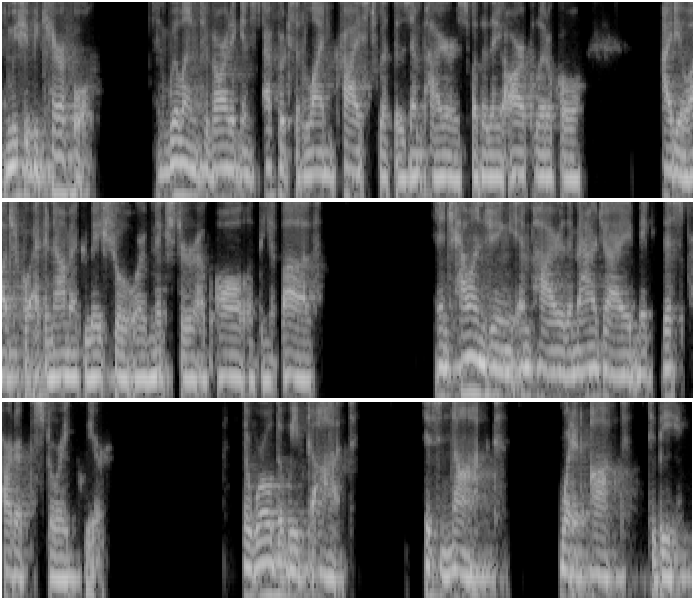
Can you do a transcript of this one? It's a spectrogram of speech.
And we should be careful and willing to guard against efforts that align Christ with those empires, whether they are political, ideological, economic, racial, or a mixture of all of the above. In challenging empire, the Magi make this part of the story clear. The world that we've got is not what it ought to be.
